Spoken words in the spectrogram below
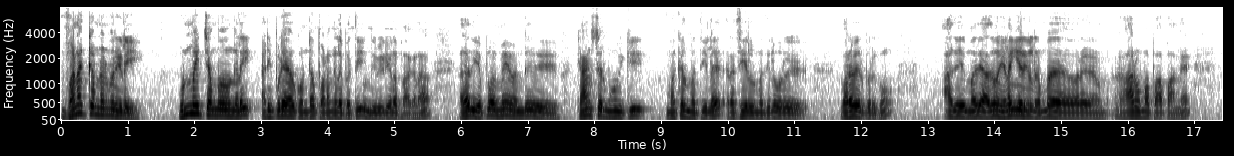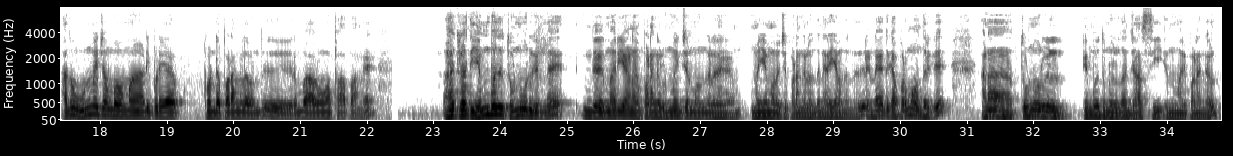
வணக்கம் நண்பர்களே. உண்மை சம்பவங்களை அடிப்படையாக கொண்ட படங்களை பற்றி இந்த வீடியோவில் பார்க்கலாம். அதாவது எப்போவுமே வந்து கேங்ஸ்டர் மூவிக்கு மக்கள் மத்தியில் ரசிகர்கள் மத்தியில் ஒரு வரவேற்பு இருக்கும். அது மாதிரி அதுவும் இளைஞர்கள் ரொம்ப வர ஆர்வமாக பார்ப்பாங்க. அதுவும் உண்மை சம்பவமாக அடிப்படையாக கொண்ட படங்களை வந்து ரொம்ப ஆர்வமாக பார்ப்பாங்க. ஆயிரத்தி தொள்ளாயிரத்தி எண்பது தொண்ணூறுகளில் இந்த மாதிரியான படங்கள் உண்மை சம்பவங்களை மையமாக வச்ச படங்கள் வந்து நிறைய வந்திருந்தது. ரெண்டாயிரத்துக்கு அப்புறமும் வந்திருக்கு. ஆனால் தொண்ணூறுகள் எண்பது தொண்ணூறு தான் ஜாஸ்தி இந்த மாதிரி படங்கள்.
